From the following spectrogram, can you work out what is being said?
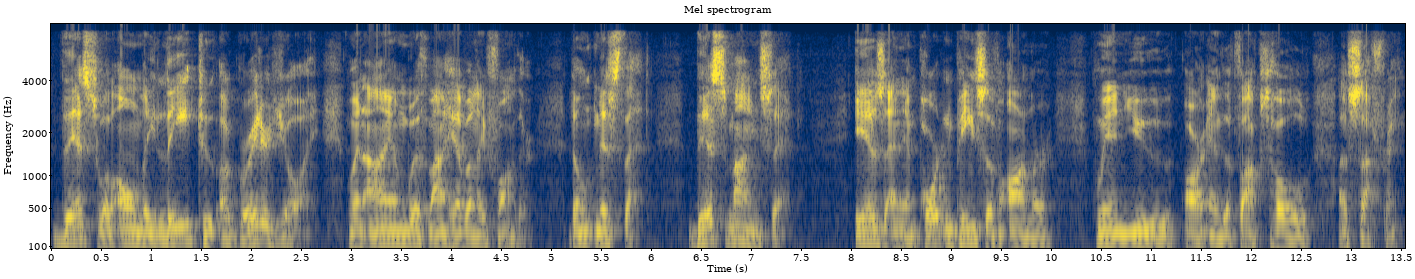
this will only lead to a greater joy when I am with my Heavenly Father. Don't miss that. This mindset is an important piece of armor when you are in the foxhole of suffering.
